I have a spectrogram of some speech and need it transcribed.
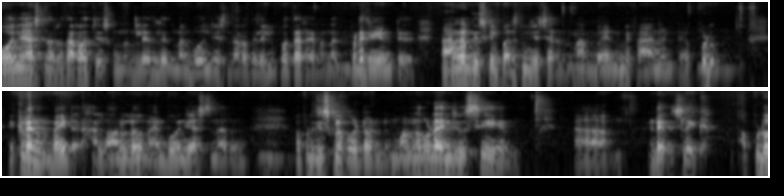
భోజనం చేస్తున్నారు తర్వాత తీసుకుంటాను లేదు లేదు మరి భోజనం చేసిన తర్వాత వెళ్ళిపోతారు ఆయన. నాకు ఇప్పుడే చేయంటే నాన్నగారు తీసుకెళ్ళి పరిచయం చేశారండి. మా అబ్బాయి అండి మీ ఫ్యాన్ అంటే అప్పుడు ఇక్కడే బయట. లాన్లో ఆయన భోజనం చేస్తున్నారు. అప్పుడు తీసుకున్న ఫోటో అండి. మొన్న కూడా ఆయన చూసి అంటే ఇట్స్ లైక్ అప్పుడు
